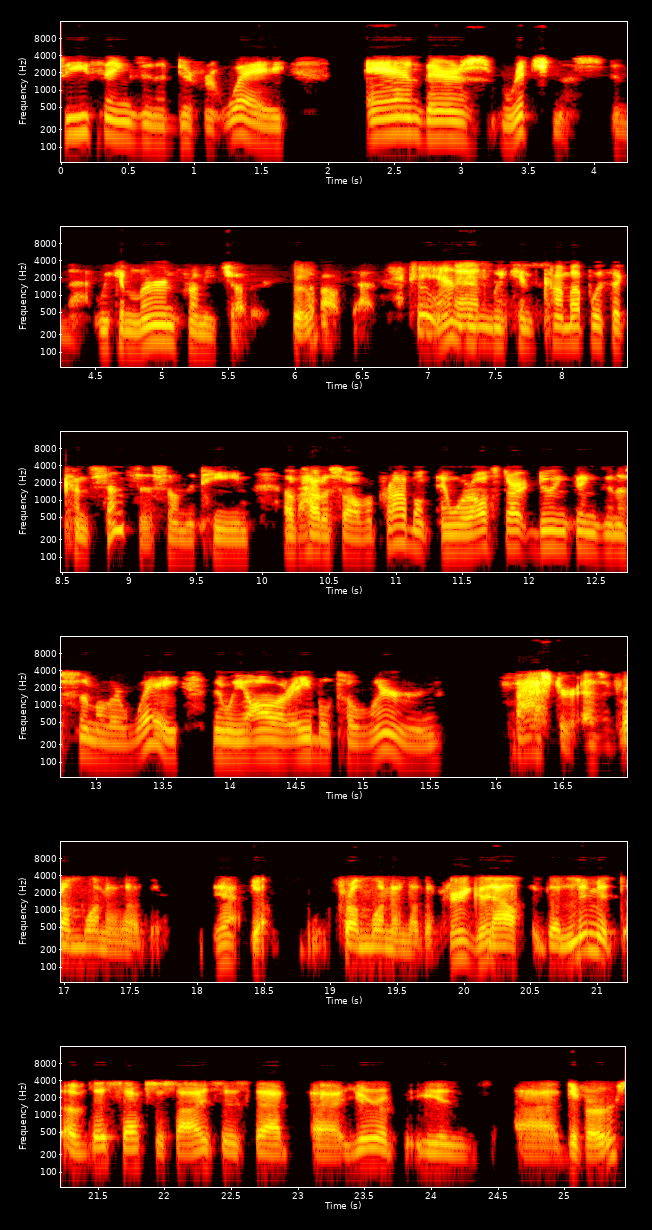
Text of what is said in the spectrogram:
see things in a different way, and there's richness in that. We can learn from each other True. about that. True. And, and if we can come up with a consensus on the team of how to solve a problem, and we're all start doing things in a similar way, then we all are able to learn faster as a from one another. Yeah. Yeah. From one another. Very good. Now, the limit of this exercise is that uh, Europe is uh, diverse.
